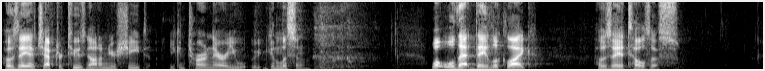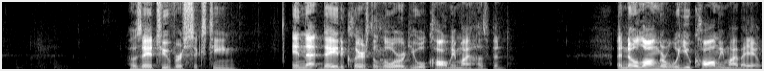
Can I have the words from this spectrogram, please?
Hosea chapter 2 is not on your sheet. You can turn there, or you, you can listen. What will that day look like? Hosea tells us. Hosea 2, verse 16. In that day declares the Lord, you will call me my husband. And no longer will you call me my Baal.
